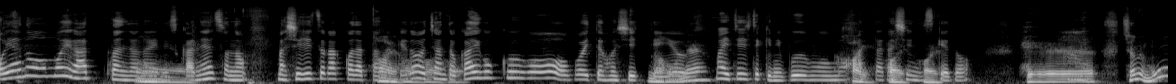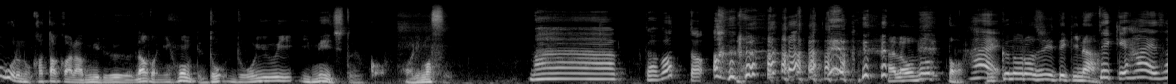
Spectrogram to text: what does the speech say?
親の思いがあったんじゃないですかね。その、まあ、私立学校だったんだけど、はいはいはいはい。ちゃんと外国語を覚えてほしいっていう、ね。まあ、一時的にブームもあったらしいんですけど。へえ、はちなみにモンゴルの方から見る、なんか日本ってどどういうイメージというか、あります？まあ、ロボット。あロボット、はいテクノロジー的な。的、はい、そ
